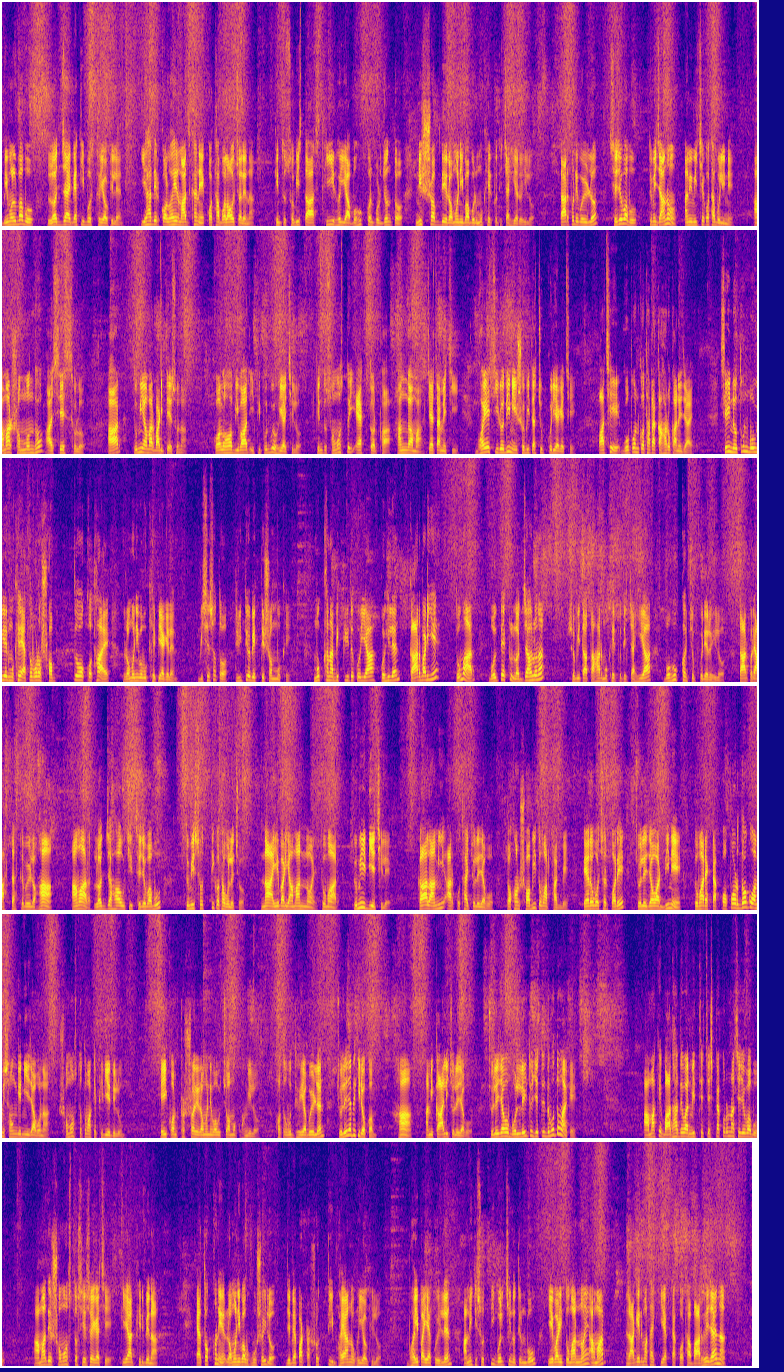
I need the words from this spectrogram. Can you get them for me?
বিমলবাবু লজ্জায় ব্যতিব্যস্ত হইয়া উঠিলেন। ইহাদের কলহের মাঝখানে কথা বলাও চলে না। কিন্তু সবিস্তা স্থির হইয়া বহুক্ষণ পর্যন্ত নিঃশব্দে রমণীবাবুর মুখের প্রতি চাহিয়া রহিল। তারপরে বলিল, সেজবাবু, তুমি জানো, আমি মিছে কথা বলিনে। আমার সম্বন্ধ আজ শেষ হলো। আর তুমি আমার বাড়িতে এসো না। কলহ বিবাদ ইতিপূর্বে হইয়াছিল, কিন্তু সমস্তই একতরফা, হাঙ্গামা, চেঁচামেচি। ভয়ে চিরদিনই সবিতা চুপ করিয়া গেছে। পাছে গোপন কথাটা কাহারও কানে যায়। সেই নতুন বউয়ের মুখে এত বড় শব্দ কথায় রমণীবাবু খেপিয়া গেলেন, বিশেষত তৃতীয় ব্যক্তির সম্মুখে। মুখখানা বিকৃত করিয়া কহিলেন, কার বাড়িয়ে? তোমার? বলতে একটু লজ্জা হলো না? সবিতা তাহার মুখের প্রতি চাহিয়া বহুক্ষণ চুপ করিয়া রহিল। তারপরে আস্তে আস্তে বলিল, হাঁ, আমার লজ্জা হওয়া উচিত, সেজবাবু। তুমি সত্যি কথা বলেছ। না, এ বাড়ি আমার নয়, তোমার। তুমিই দিয়েছিলে। কাল আমি আর কোথায় চলে যাব? তখন সবই তোমার থাকবে। তেরো বছর পরে চলে যাওয়ার দিনে তোমার একটা কপরদকও আমি সঙ্গে নিয়ে যাব না। সমস্ত তোমাকে ফিরিয়ে দিলুম। এই কণ্ঠস্বরে রমণীবাবু চমক ভাঙিল। হতবুদ্ধি হইয়া বললেন, চলে যাবে কী রকম? হ্যাঁ আমি কালই চলে যাব। চলে যাব বললেই তো যেতে দেবো তোমাকে। আমাকে বাধা দেওয়ার মিথ্যে চেষ্টা করো না সেজবাবু। আমাদের সমস্ত শেষ হয়ে গেছে, এ আর ফিরবে না। এতক্ষণে রমণীবাবু হুঁশ হইল যে ব্যাপারটা সত্যি ভয়ানক হইয়া উঠিল। ভয় পাইয়া কহিলেন, আমি কি সত্যি বলছি নতুন বউ? এ বাড়ি তোমার নয়, আমার? রাগের মাথায় কি একটা কথা বার হয়ে যায় না?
